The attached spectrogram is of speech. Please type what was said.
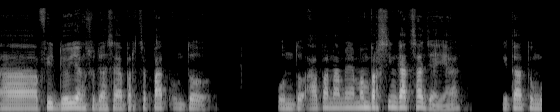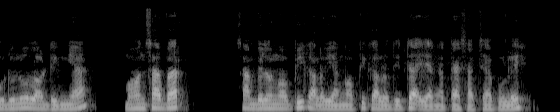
uh, video yang sudah saya percepat untuk untuk apa namanya mempersingkat saja ya. Kita tunggu dulu loadingnya. Mohon sabar sambil ngopi. Kalau yang ngopi kalau tidak ya ngetes saja boleh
